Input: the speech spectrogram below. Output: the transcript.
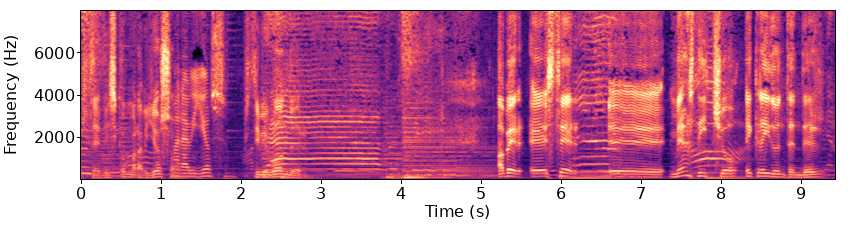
Este disco maravilloso. Maravilloso. Stevie Wonder. A ver, eh, Esther, eh, me has dicho, he creído entender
